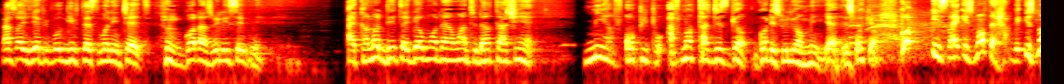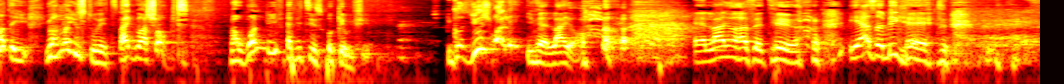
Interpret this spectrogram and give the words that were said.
That's why you hear people give testimony in church. Hmm, God has really saved me. I cannot date a girl more than once without touching her. Me of all people, I've not touched this girl. God is really on me. Yeah, it's working. God, it's like it's not a habit. It's not a. You are not used to it. Like you are shocked. But wonder if everything is okay with you. Because usually you're a lion. a lion has a tail. he has a big head.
